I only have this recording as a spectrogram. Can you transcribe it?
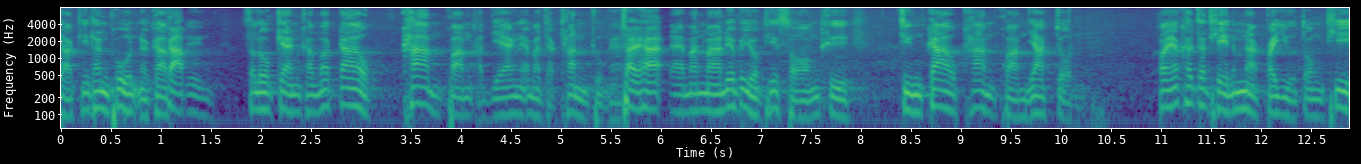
จากที่ท่านพูดนะครับครับ หนึ่งสโลแกนคำว่าก้าวข้ามความขัดแย้งเนี่ยมาจากท่านถูกไหมใช่ฮะ แต่มันมาด้วยประโยคที่สองคือจึงก้าวข้ามความยากจน เพราะฉะนั้นเขาจะเทน้ำหนักไปอยู่ตรงที่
